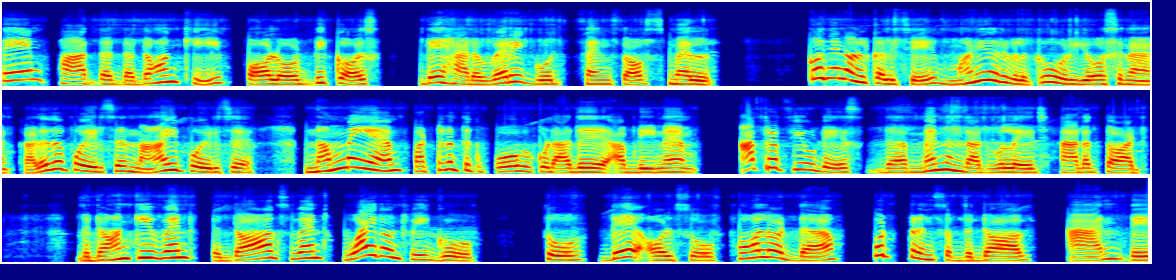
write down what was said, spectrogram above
same path the donkey followed because they had a very good sense of smell கொஞ்ச நாள் கழித்து மனிதர்களுக்கு ஒரு யோசனை. கழுத போயிடுச்சு நாய் போயிடுச்சு நம்ம ஏன் பட்டணத்துக்கு போகக்கூடாது அப்படின்னு. After few days the men in that village had a thought the donkey went the dogs went why don't we go So they also followed the footprints of the dog and they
